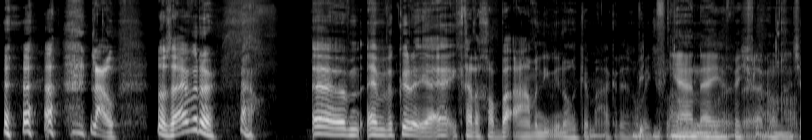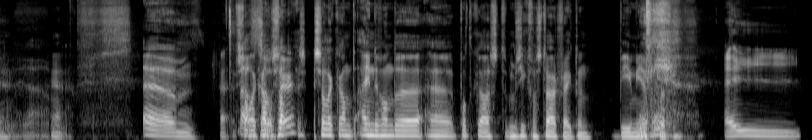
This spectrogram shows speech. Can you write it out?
Nou, dan zijn we er. Nou. Ehm, en we kunnen, ja, ik ga de grap beamen niet meer nog een keer maken. Dat is wel een beetje flauw. Ja, nee, een beetje eh, flauw inderdaad, grap ja. Ehm, Eh, zal, ik aan, zal, zal ik aan het einde van de eh, podcast de muziek van Star Trek doen? Beam me up. Hey.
